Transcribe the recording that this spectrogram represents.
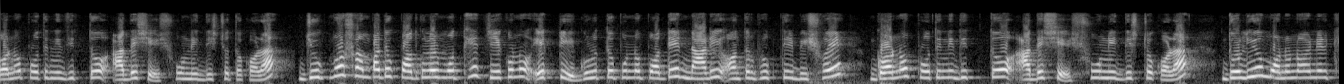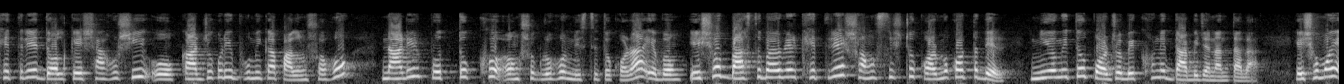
গণপ্রতিনিধিত্ব আদেশে সুনির্দিষ্টত করা। যুগ্ম সম্পাদক পদগুলোর মধ্যে যে কোনো একটি গুরুত্বপূর্ণ পদে নারী অন্তর্ভুক্তির বিষয়ে গণপ্রতিনিধিত্ব আদেশে সুনির্দিষ্ট করা। দলীয় মনোনয়নের ক্ষেত্রে দলকে সাহসী ও কার্যকরী ভূমিকা পালন সহ নারীর প্রত্যক্ষ অংশগ্রহণ নিশ্চিত করা এবং এসব বাস্তবায়নের ক্ষেত্রে সংশ্লিষ্ট কর্মকর্তাদের নিয়মিত পর্যবেক্ষণের দাবি জানান তারা। এ সময়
